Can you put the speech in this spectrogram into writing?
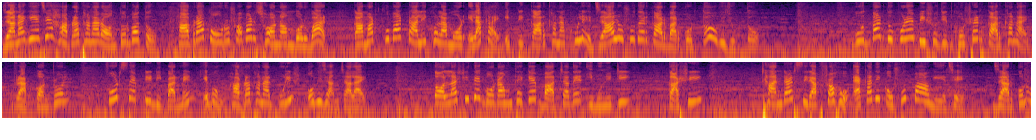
জানা গিয়েছে, হাবড়া থানার অন্তর্গত হাবড়া পৌরসভার ছ নম্বর ওয়ার্ড কামারথুবার টালিখোলা মোড় এলাকায় একটি কারখানা খুলে জাল ওষুধের কারবার করত অভিযুক্ত। বুধবার দুপুরে বিশ্বজিৎ ঘোষের কারখানায় drug control food safety department এবং হাবড়া থানার পুলিশ অভিযান চালায়। তল্লাশিতে গোডাউন থেকে বাচ্চাদের ইমিউনিটি কাশি, ঠান্ডার সিরাপ সহ একাধিক ওষুধ পাওয়া গিয়েছে, যার কোনো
